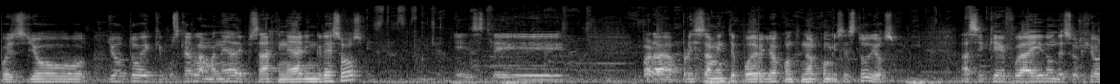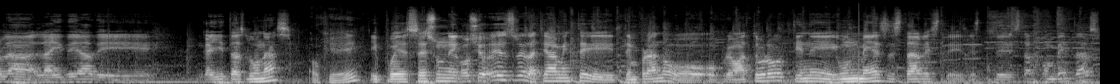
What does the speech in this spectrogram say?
pues yo, yo tuve que buscar la manera de empezar a generar ingresos este, para precisamente poder yo continuar con mis estudios. Así que fue ahí donde surgió la, la idea de Galletas Lunas. Ok. Y pues es un negocio, es relativamente temprano o, o prematuro, tiene un mes de estar, este, de, de estar con ventas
